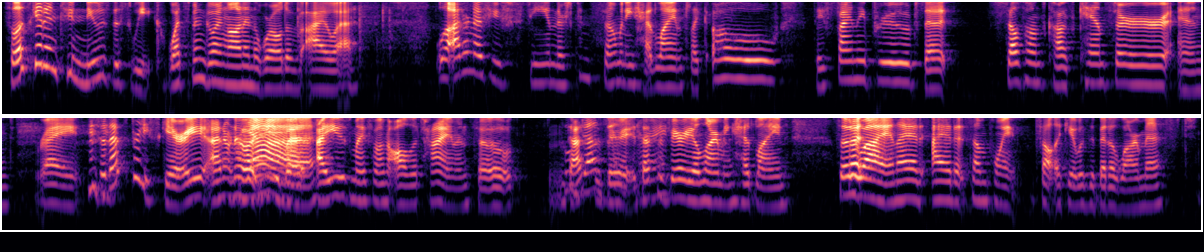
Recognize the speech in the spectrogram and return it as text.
So let's get into news this week. What's been going on in the world of iOS? Well, I don't know if you've seen, there's been so many headlines like, oh, they finally proved that cell phones cause cancer and right so that's pretty scary i don't know yeah. about you but i use my phone all the time and so Who that's a very right? that's a very alarming headline so but, do I, and I had I had at some point felt like it was a bit alarmist,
